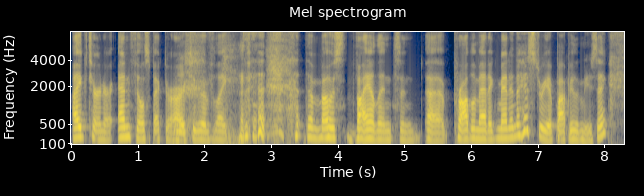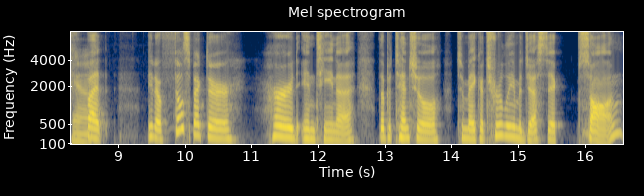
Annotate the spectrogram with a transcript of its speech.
Ike Turner and Phil Spector are two of like the most violent and uh, problematic men in the history of popular music. Yeah. But, you know, Phil Spector heard in Tina the potential to make a truly majestic song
